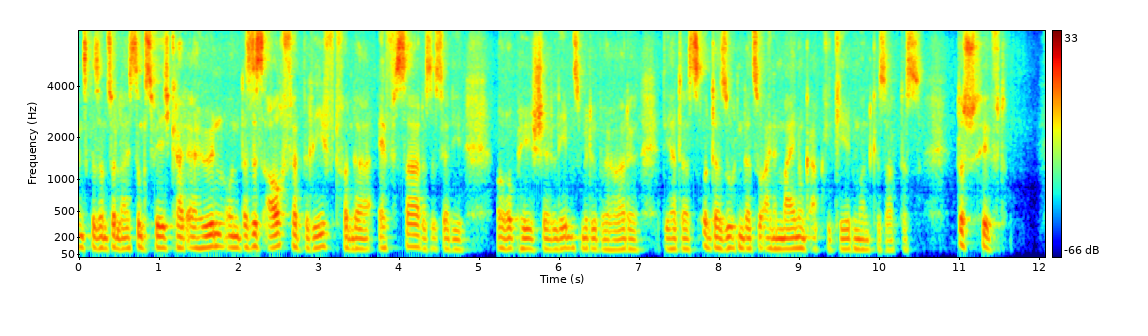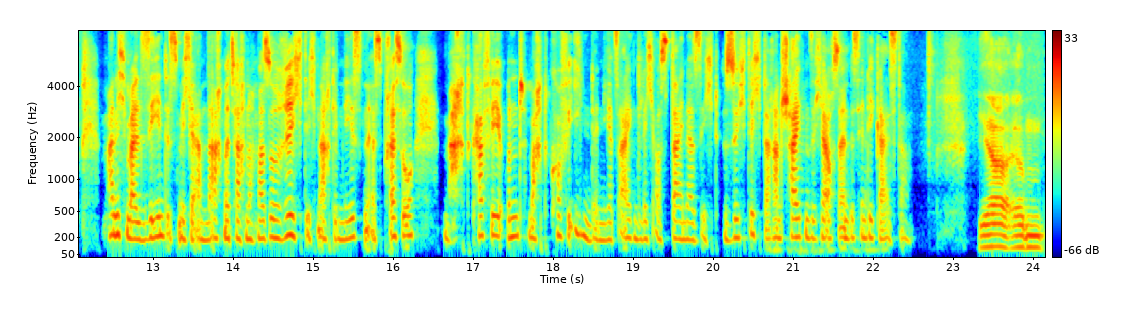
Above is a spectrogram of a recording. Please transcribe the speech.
insgesamt so Leistungsfähigkeit erhöhen und das ist auch verbrieft von der EFSA, das ist ja die Europäische Lebensmittelbehörde, die hat das untersucht und dazu eine Meinung abgegeben und gesagt, dass das hilft. Manchmal sehnt es mich ja am Nachmittag nochmal so richtig nach dem nächsten Espresso. Macht Kaffee und macht Koffein denn jetzt eigentlich aus deiner Sicht süchtig? Daran scheiden sich ja auch so ein bisschen die Geister. Ja, ähm,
